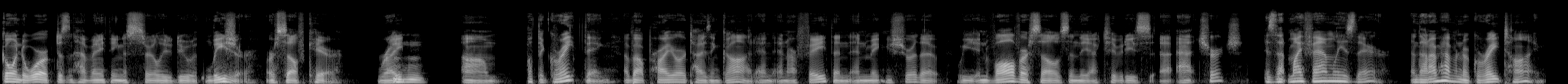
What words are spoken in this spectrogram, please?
Going to work doesn't have anything necessarily to do with leisure or self care, right? Mhm. Um, but the great thing about prioritizing God and, and our faith and, and making sure that we involve ourselves in the activities uh, at church is that my family is there and that I'm having a great time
